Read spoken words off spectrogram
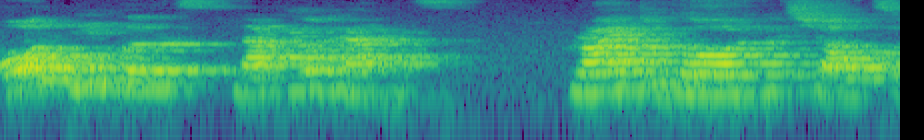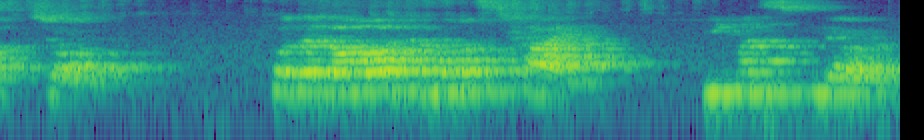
All peoples, clap your hands. Cry to God with shouts of joy. For the Lord the Most High, He must hear.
